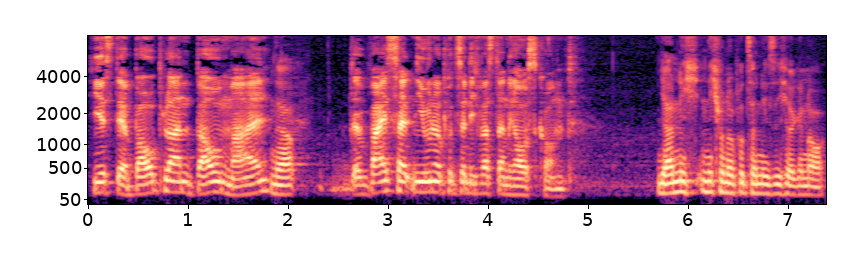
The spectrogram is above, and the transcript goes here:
hier ist der Bauplan, bau mal, ja. da weiß halt nie hundertprozentig, was dann rauskommt. Ja, nicht, nicht hundertprozentig sicher, genau.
